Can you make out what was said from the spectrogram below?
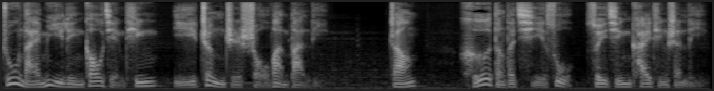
朱乃密令高检厅以政治手腕办理。张、何等的起诉虽经开庭审理，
